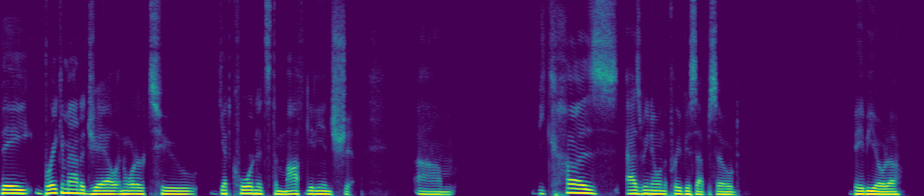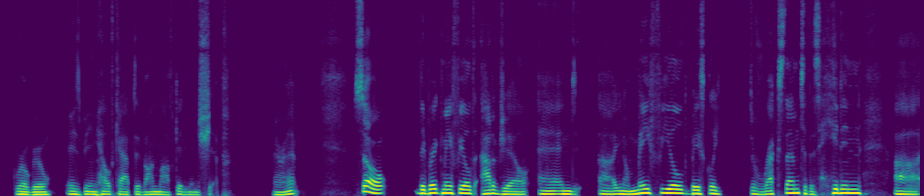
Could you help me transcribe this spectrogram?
they break him out of jail in order to get coordinates to Moff Gideon's ship. Um, because, as we know in the previous episode, Baby Yoda, Grogu, is being held captive on Moff Gideon's ship. All right. So they break Mayfield out of jail, and uh, you know Mayfield basically directs them to this hidden uh,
